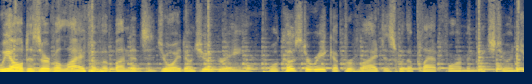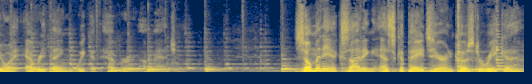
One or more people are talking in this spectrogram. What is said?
We all deserve a life of abundance and joy, don't you agree? Well, Costa Rica provides us with a platform in which to enjoy everything we could ever imagine. So many exciting escapades here in Costa Rica.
